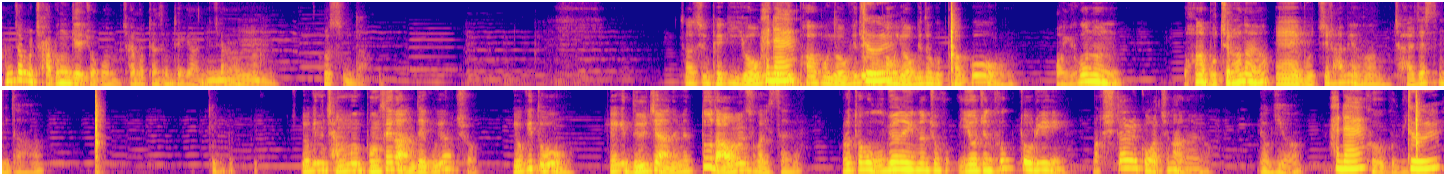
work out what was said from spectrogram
한 점을 잡은 게 조금 잘못된 선택이 아니지 않았나. 음, 그렇습니다. 자 지금 백이 여기도 하나, 급하고 여기도 둘. 급하고 여기도 급하고 어, 이거는 뭐 하나 못질 하나요? 예 못질 하면 잘 됐습니다. 여기는 장문 본세가 안 되고요. 그렇죠. 여기도 백이 늘지 않으면 또 나오는 수가 있어요. 그렇다고 우변에 있는 저 이어진 흙돌이 막 시달릴 것 같지는 않아요. 여기요. 하나, 그, 그 위- 둘,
